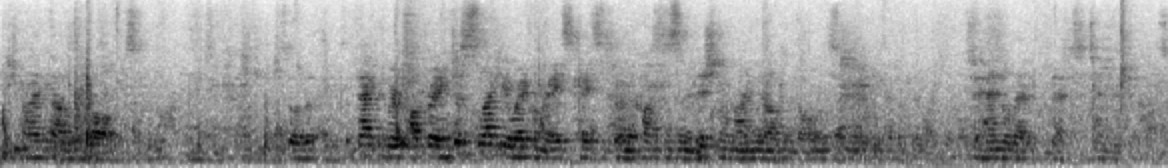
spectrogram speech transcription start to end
$9,000. So the, the fact that we're operating just slightly away from base case is going to cost us an additional $9,000 to handle that, that temperature cost.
